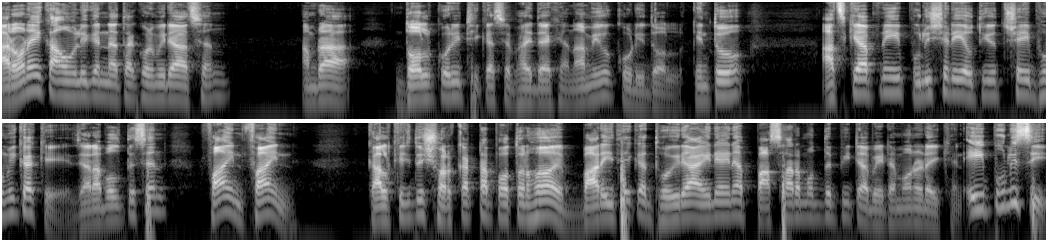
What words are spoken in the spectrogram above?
আর অনেক আওয়ামী লীগের নেতাকর্মীরা আছেন। আমরা দল করি, ঠিক আছে, ভাই দেখেন, আমিও করি দল। কিন্তু আজকে আপনি পুলিশের এই অতি উৎসাহী ভূমিকাকে, যারা বলতেছেন, ফাইন ফাইন, কালকে যদি সরকারটা পতন হয়, বাড়ি থেকে ধৈর্য আইনা আইনা পাশার মধ্যে পিটাবে, এটা মনে রাখেন। এই পুলিশই,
